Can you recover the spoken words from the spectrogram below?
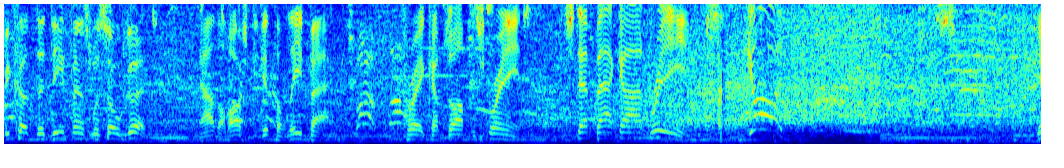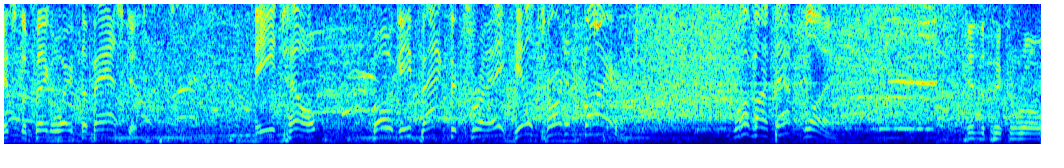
because the defense was so good. Now the Hawks can get the lead back. Trae comes off the screen. Step back on Reeves. Good! Gets the big away from the basket. Needs help. Bogey back to Trae. He'll turn and fire. How about that play? in the pick and roll.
